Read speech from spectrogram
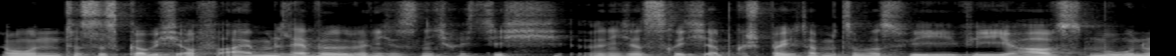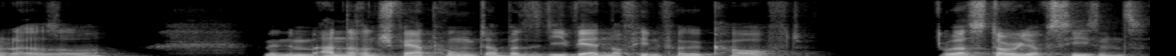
Und das ist, glaube ich, auf einem Level, wenn ich es nicht richtig, wenn ich das richtig abgespeichert habe, mit sowas wie, wie Harvest Moon oder so. Mit einem anderen Schwerpunkt, aber die werden auf jeden Fall gekauft. Oder Story of Seasons.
